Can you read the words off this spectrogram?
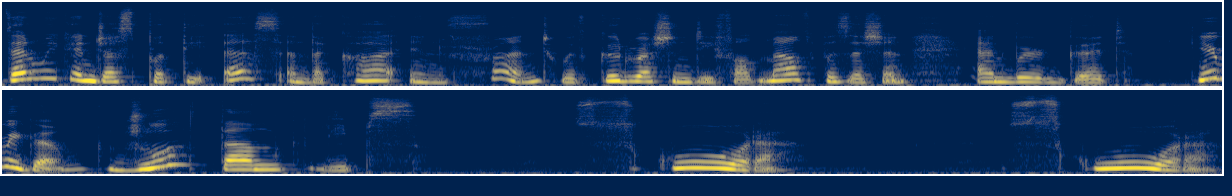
then we can just put the S and the K in front with good Russian default mouth position, and we're good. Here we go. Джо танк lips. Скоро. Скоро.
